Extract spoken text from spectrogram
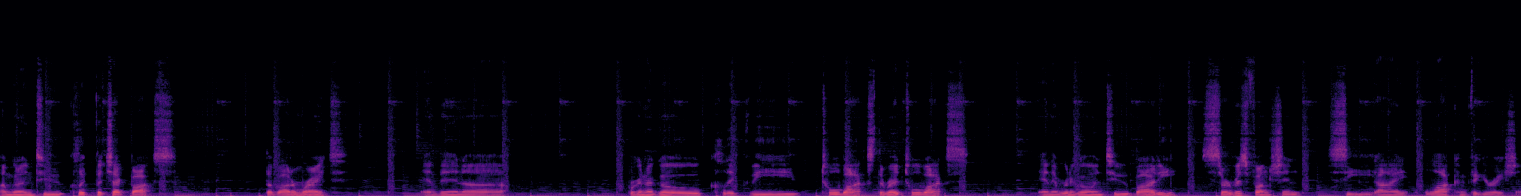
I'm going to click the checkbox, the bottom right, and then uh, we're gonna go click the toolbox, the red toolbox, and then we're gonna go into body, service function, CEI lock configuration.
